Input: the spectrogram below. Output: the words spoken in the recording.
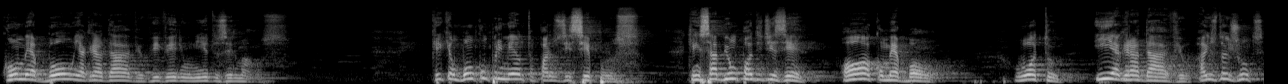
como é bom e agradável viverem unidos, irmãos. Creio que é um bom cumprimento para os discípulos. Quem sabe um pode dizer, oh, como é bom. O outro, e agradável. Aí os dois juntos,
